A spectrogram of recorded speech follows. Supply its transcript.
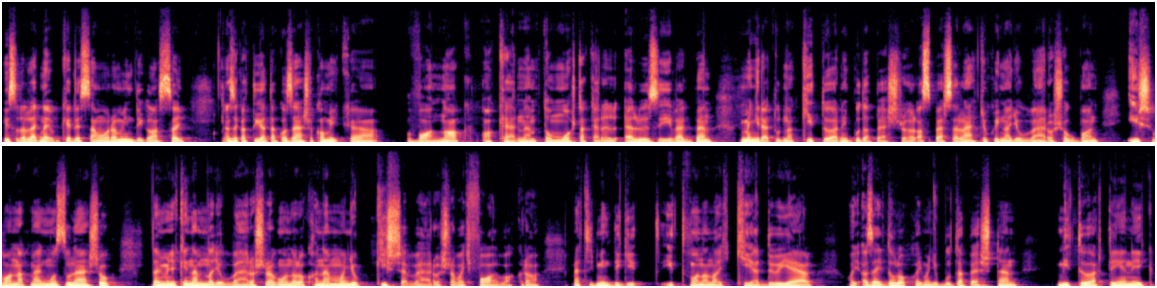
Viszont a legnagyobb kérdés számomra mindig az, hogy ezek a tiltakozások, amik vannak, akár nem tudom, most, akár el, előző években, mennyire tudnak kitörni Budapestről. Azt persze látjuk, hogy nagyobb városokban is vannak megmozdulások, de mondjuk én nem nagyobb városra gondolok, hanem mondjuk kisebb városra vagy falvakra. Mert hogy mindig itt, itt van a nagy kérdőjel, hogy az egy dolog, hogy mondjuk Budapesten mi történik,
